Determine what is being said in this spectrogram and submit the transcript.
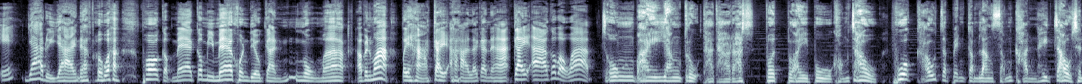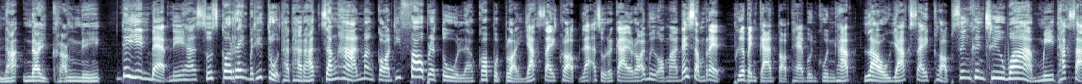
เอ๊ะย่าหรือยายนะ เพราะว่าพ่อกับแม่ก็มีแม่คนเดียวกันงงมาก เอาเป็นว่าไปหาไกอาแล้วกันนะฮะ ไกอาก็บอกว่า จงไปยังตรุทาทารัสปลดปล่อยปู่ของเจ้า พวกเขาจะเป็นกำลังสำคัญให้เจ้าชนะในครั้งนี้ ได้ยินแบบนี้ฮะซุสก็เร่งไปที่ตรุทาทารัสสังหารมังกรที่เฝ้าประตู แล้วก็ปลดปล่อยยักษ์ไซคลอปและอสูรกายร้อยมือออกมาได้สำเร็จ เพื่อเป็นการตอบแทนบุญคุณครับ เหล่ายักษ์ไซคลอปซึ่งขึ้นชื่อว่ามีทักษะ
